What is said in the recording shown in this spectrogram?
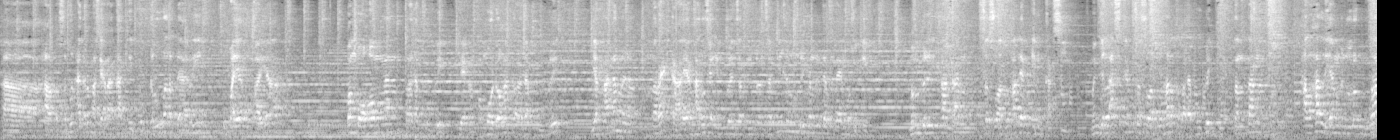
uh, hal tersebut agar masyarakat itu keluar dari upaya-upaya pembohongan terhadap publik, ya kan pembodohan terhadap publik yang mana mereka yang harusnya influencer-influencer ini kan memberikan berita-berita yang positif, memberitakan sesuatu hal yang edukasi, menjelaskan sesuatu hal kepada publik tentang hal-hal yang menurut gua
